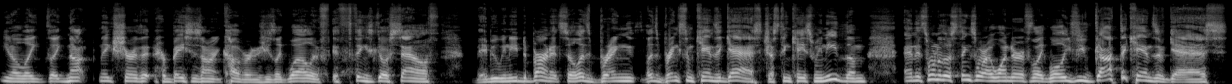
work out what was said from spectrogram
you know, like like not make sure that her bases aren't covered. And she's like, well, if if things go south, maybe we need to burn it. So let's bring let's bring some cans of gas just in case we need them. And it's one of those things where I wonder if like, well, if you've got the cans of gas,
